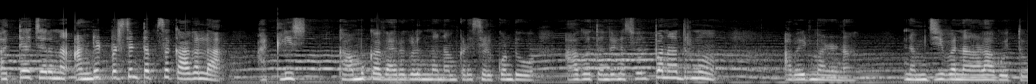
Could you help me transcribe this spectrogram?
ಅತ್ಯಾಚಾರನ ಹಂಡ್ರೆಡ್ ಪರ್ಸೆಂಟ್ ತಪ್ಸಕ್ಕಾಗಲ್ಲ. ಅಟ್ಲೀಸ್ಟ್ ಕಾಮುಕ ವ್ಯಾಗಗಳನ್ನ ನಮ್ಮ ಕಡೆ ಸೆಳ್ಕೊಂಡು ಆಗೋ ತೊಂದರೆನ ಸ್ವಲ್ಪನಾದ್ರೂ ಅವಾಯ್ಡ್ ಮಾಡೋಣ. ನಮ್ಮ ಜೀವನ ಹಾಳಾಗೋಯ್ತು.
